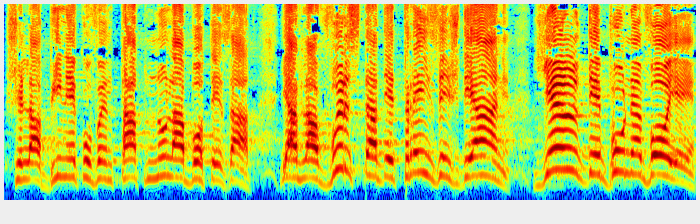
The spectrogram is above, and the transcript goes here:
și l-a binecuvântat, nu l-a botezat. Iar la vârsta de 30 de ani, el de bunăvoie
